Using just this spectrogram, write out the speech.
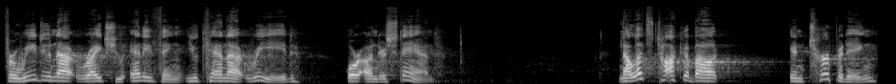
For we do not write you anything you cannot read or understand. Now, let's talk about interpreting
